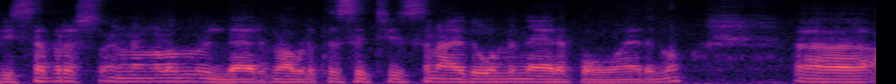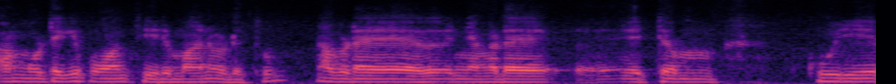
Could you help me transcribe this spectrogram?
വിസ പ്രശ്നങ്ങളൊന്നും ഇല്ലായിരുന്നു. അവിടുത്തെ സിറ്റിസൺ ആയതുകൊണ്ട് നേരെ പോകാമായിരുന്നു അങ്ങോട്ടേക്ക് പോകാൻ തീരുമാനം എടുത്തു അവിടെ ഞങ്ങളുടെ ഏറ്റവും കൂരിയെ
